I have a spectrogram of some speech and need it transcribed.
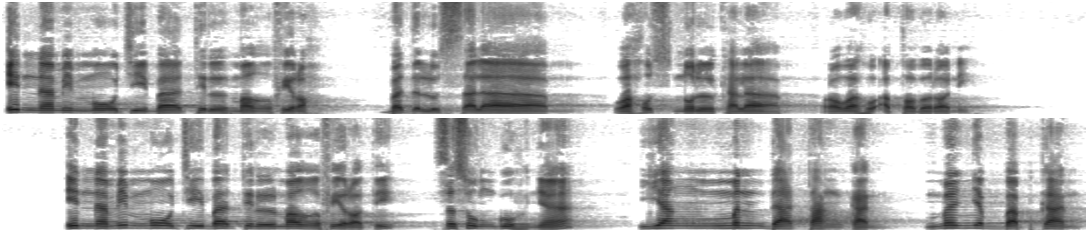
Inna min mujibatil maghfirah badlus salam wa husnul kalam rawahu at-tabarani Inna min mujibatil maghfirati sesungguhnya yang mendatangkan menyebabkan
